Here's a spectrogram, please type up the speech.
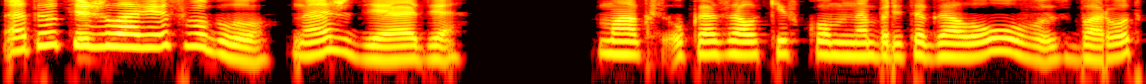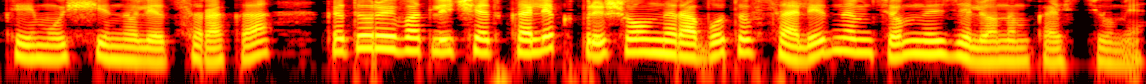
«А тут тяжеловес в углу, наш дядя, Макс указал кивком на бритоголового с бородкой мужчину лет сорока, который, в отличие от коллег, пришел на работу в солидном темно-зеленом костюме.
